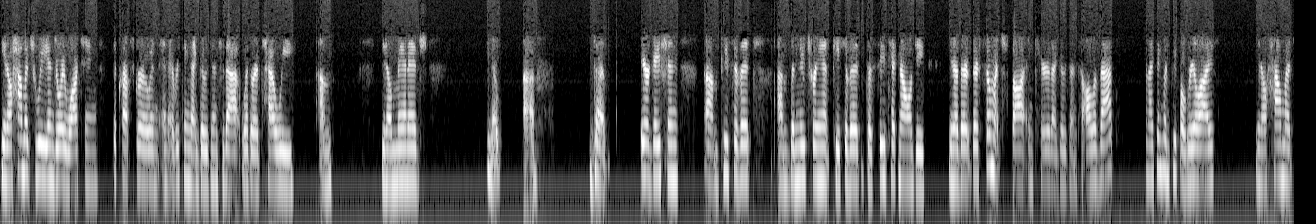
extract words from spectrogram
you know how much we enjoy watching the crops grow and, and everything that goes into that, whether it's how we um, you know, manage, you know, uh, the irrigation um, piece of it, um, the nutrient piece of it, the seed technology. You know, there, there's so much thought and care that goes into all of that. And I think when people realize, you know, how much,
